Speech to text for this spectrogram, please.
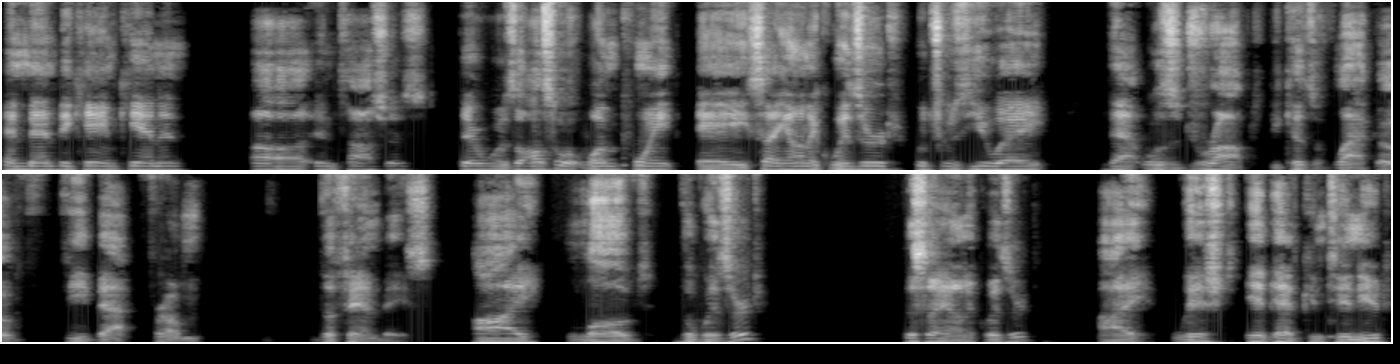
and then became canon uh, in Tasha's. There was also at one point a psionic wizard, which was UA that was dropped because of lack of feedback from the fan base. I loved the wizard, the psionic wizard. I wished it had continued.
